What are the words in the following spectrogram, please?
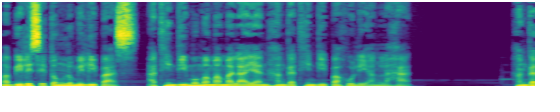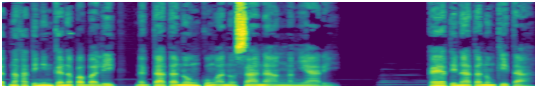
Mabilis itong lumilipas at hindi mo mamamalayan hanggat hindi pa huli ang lahat. Hanggat nakatingin ka na pabalik, nagtatanong kung ano sana ang nangyari. Kaya tinatanong kita,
